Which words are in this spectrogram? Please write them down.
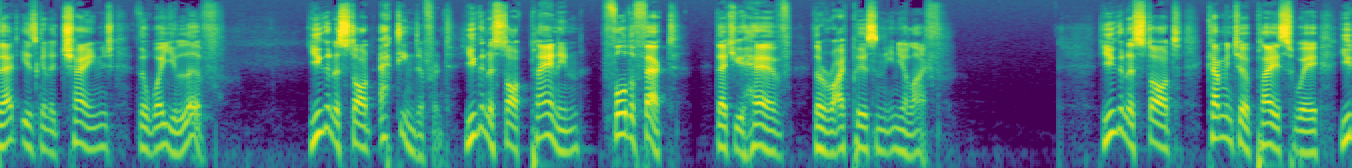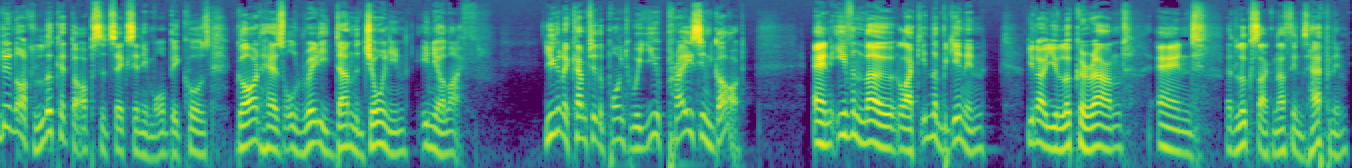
that is going to change the way you live. You're going to start acting different. You're going to start planning for the fact that you have the right person in your life. You're going to start coming to a place where you do not look at the opposite sex anymore because God has already done the joining in your life. You're going to come to the point where you're praising God. And even though, like in the beginning, you know, you look around and it looks like nothing's happening,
